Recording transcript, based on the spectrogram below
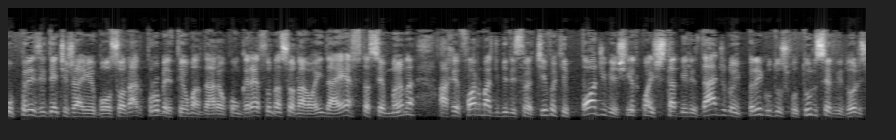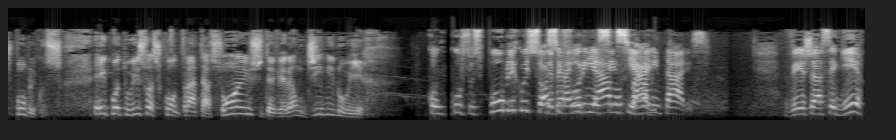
O presidente Jair Bolsonaro prometeu mandar ao Congresso Nacional ainda esta semana a reforma administrativa que pode mexer com a estabilidade no emprego dos futuros servidores públicos. Enquanto isso, as contratações deverão diminuir. Concursos públicos só Deverá se forem essenciais. parlamentares. Veja a seguir.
